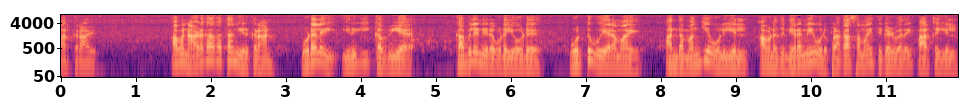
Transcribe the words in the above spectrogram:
பார்க்கிறாள். அவன் அழகாகத்தான் இருக்கிறான். உடலை இறுகி கவ்விய கபில நிற உடையோடு ஒட்டு உயரமாய் அந்த மங்கிய ஒளியில் அவனது நிறமே ஒரு பிரகாசமாய் திகழ்வதை பார்க்கையில்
